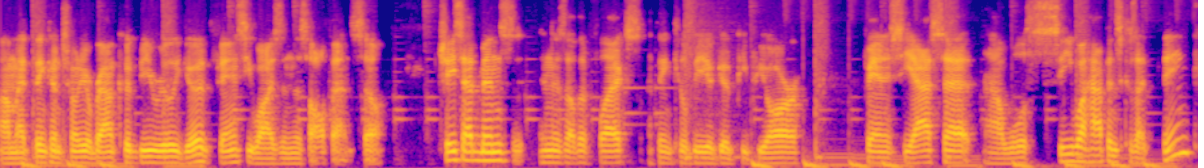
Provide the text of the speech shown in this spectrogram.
Um, I think Antonio Brown could be really good fantasy wise in this offense. So Chase Edmonds in his other flex, I think he'll be a good PPR fantasy asset. Uh, we'll see what happens because I think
